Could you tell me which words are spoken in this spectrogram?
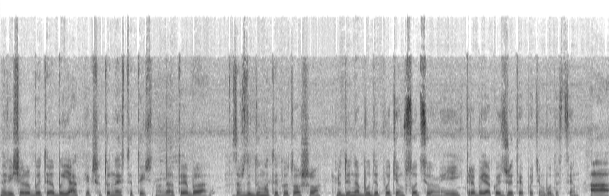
навіщо робити аби як, якщо то не естетично. Да? Треба завжди думати про те, що людина буде потім в соціумі, їй треба якось жити потім буде з цим. А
